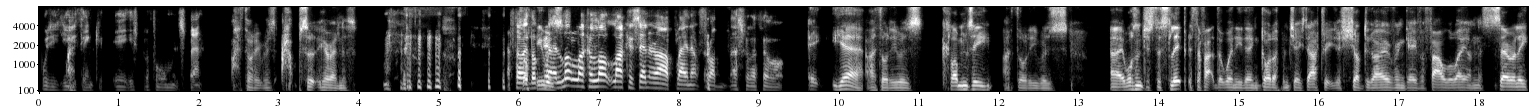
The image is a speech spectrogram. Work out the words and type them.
What did you think i- his performance, Ben? I thought it was absolutely horrendous. I thought Thought it looked, he like- was- it looked like a lot like a centre half playing up front. That's what I thought. It- yeah, I thought he was clumsy. I thought he was. Uh, it wasn't just a slip; it's the fact that when he then got up and chased after it, he just shoved a guy over and gave a foul away unnecessarily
